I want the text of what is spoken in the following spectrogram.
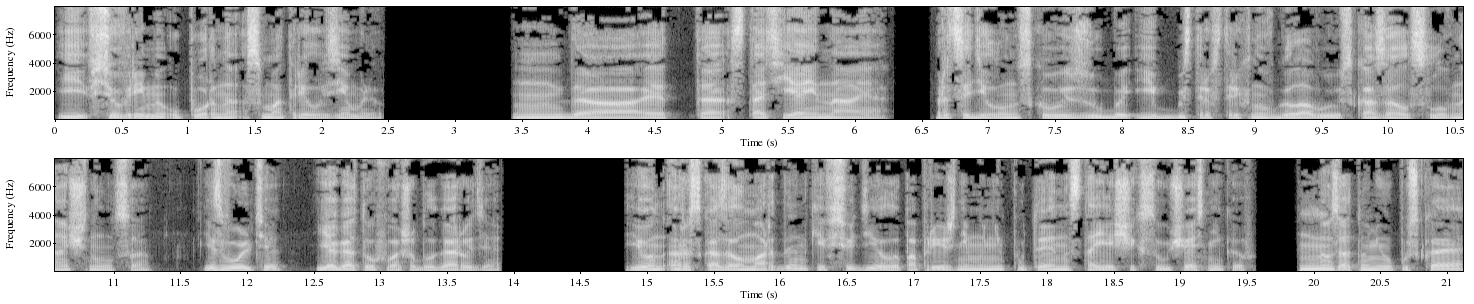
и все время упорно смотрел в землю. «Да, это статья иная», – процедил он сквозь зубы и, быстро встряхнув головой, сказал, словно очнулся. «Извольте, я готов, ваше благородие». И он рассказал Марденке все дело, по-прежнему не путая настоящих соучастников, но зато не упуская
